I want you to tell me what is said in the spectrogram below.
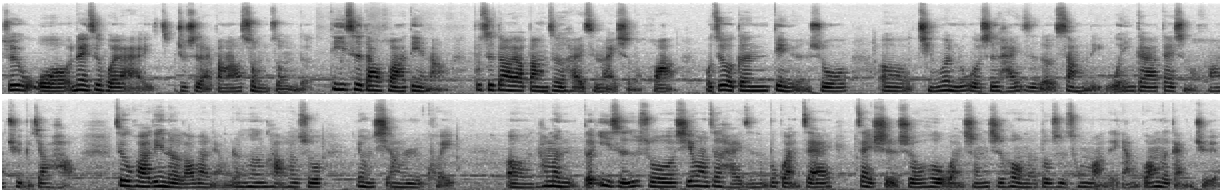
所以我那次回来就是来帮他送终的。第一次到花店啊，不知道要帮这个孩子买什么花，我只有跟店员说。呃，请问如果是孩子的丧礼，我应该要带什么花去比较好？这个花店的老板娘人很好，她说用向日葵。呃，他们的意思是说，希望这孩子呢，不管在在世的时候或晚生之后呢，都是充满着阳光的感觉。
